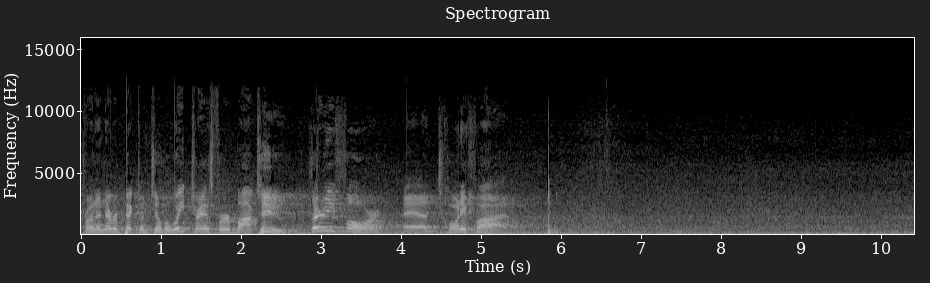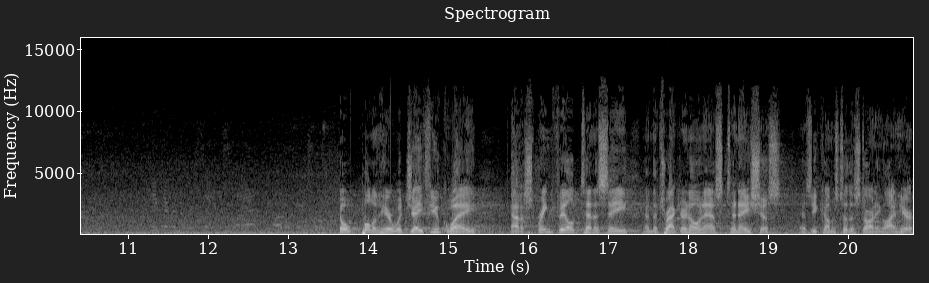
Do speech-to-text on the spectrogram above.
Front end never picked until the weight transfer box to 34 and 25. Go pulling here with Jay Fuquay out of Springfield, Tennessee, and the tractor known as Tenacious as he comes to the starting line here.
